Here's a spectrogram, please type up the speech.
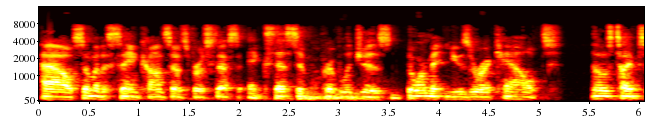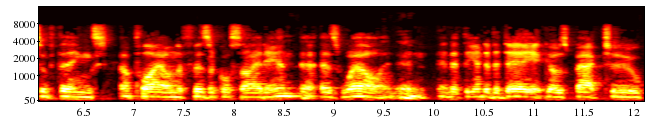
how some of the same concepts for excessive privileges, dormant user account, those types of things apply on the physical side and uh, as well. And, and, and at the end of the day, it goes back to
